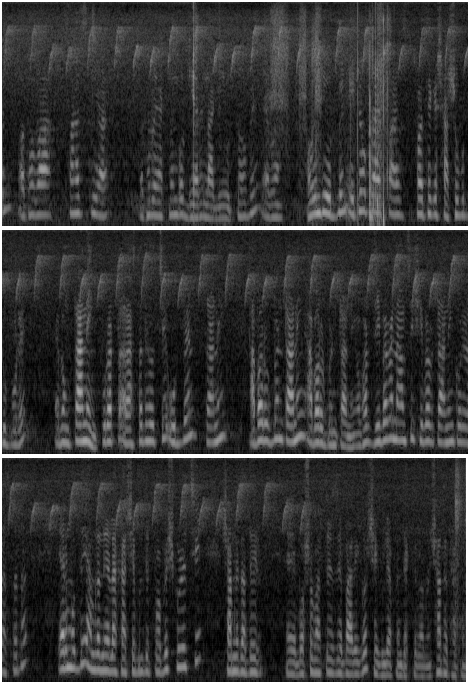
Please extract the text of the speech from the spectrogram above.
এল অথবা পাঁচ গিয়ার অথবা এক নম্বর গিয়ারে লাগিয়ে উঠতে হবে এবং হরন দিয়ে উঠবেন। এটাও প্রায় পাঁচ, ছয় থেকে সাতশো ফুট উপরে এবং টার্নিং পুরো রাস্তাটা হচ্ছে উঠবেন টার্নিং আবার উঠবেন টার্নিং আবার উঠবেন টার্নিং আবার যেভাবে নামছি, সেভাবে টার্নিং করে রাস্তাটা এর মধ্যেই আমরা নীলা খাসি প্রবেশ করেছি। সামনে তাদের বসবাসের যে বাড়িঘর, সেগুলি আপনি দেখতে পাবেন। সাথে থাকুন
